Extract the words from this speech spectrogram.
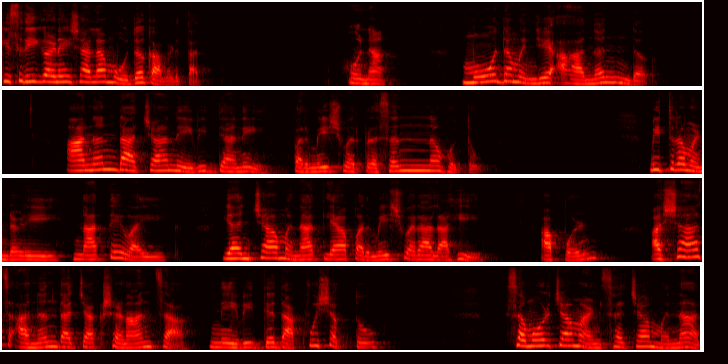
की श्री गणेशाला मोदक आवडतात. हो ना. मोद म्हणजे आनंद. आनंदाच्या नैवेद्याने परमेश्वर प्रसन्न होतो. मित्रमंडळी नातेवाईक यांच्या मनातल्या परमेश्वरालाही आपण अशाच आनंदाच्या क्षणांचा नैवेद्य दाखवू शकतो. समोरच्या माणसाच्या मनात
